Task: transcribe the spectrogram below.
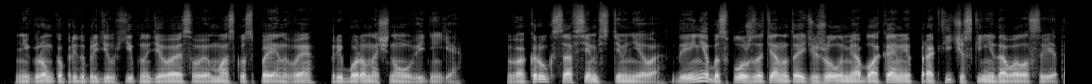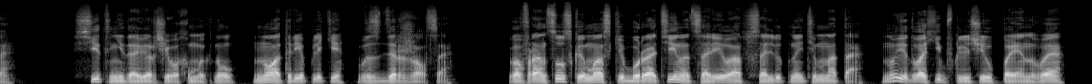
— негромко предупредил Хип, надевая свою маску с ПНВ, прибором ночного видения. Вокруг совсем стемнело, да и небо, сплошь затянутое тяжелыми облаками, практически не давало света. Сид недоверчиво хмыкнул, но от реплики воздержался. Во французской маске Буратино царила абсолютная темнота, но едва Хип включил ПНВ,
